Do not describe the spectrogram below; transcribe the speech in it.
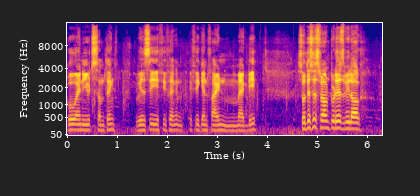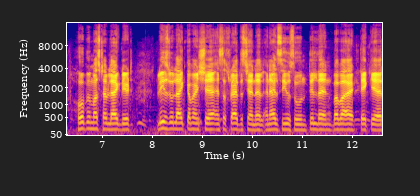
go and eat something we'll see if you can if you can find Maggi so this is from today's vlog hope you must have liked it. Please do like comment share and subscribe this channel. And i'll see you soon. Till then bye bye take care.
